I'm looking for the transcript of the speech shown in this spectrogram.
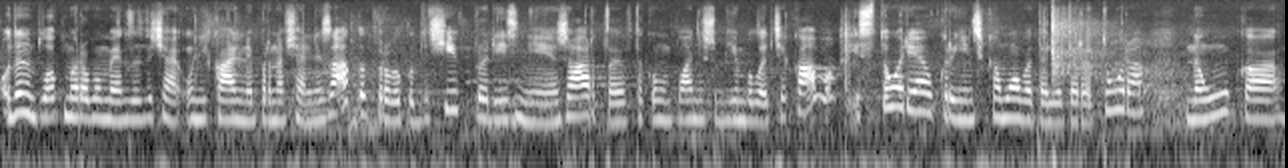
Один блок ми робимо як зазвичай унікальний про навчальний заклад, про викладачів, про різні жарти в такому плані, щоб їм було цікаво. Історія, українська мова та література, наука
